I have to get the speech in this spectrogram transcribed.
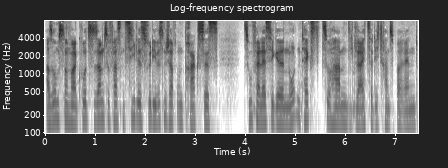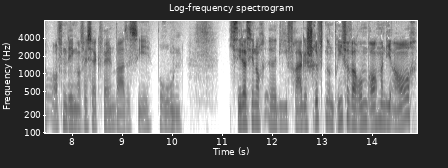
Also um es nochmal kurz zusammenzufassen, Ziel ist für die Wissenschaft und Praxis, zuverlässige Notentexte zu haben, die gleichzeitig transparent offenlegen, auf welcher Quellenbasis sie beruhen. Ich sehe das hier noch, äh, die Frage Schriften und Briefe, warum braucht man die auch?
